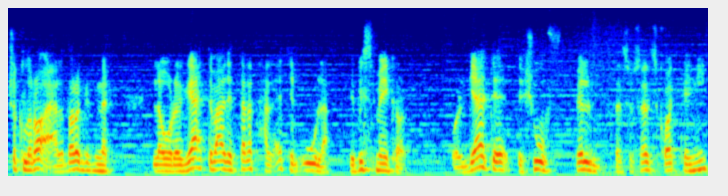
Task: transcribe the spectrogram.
بشكل رائع لدرجة إنك لو رجعت بعد الثلاث حلقات الأولى ل Peacemaker ورجعت تشوف فيلم Suicide Squad تاني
